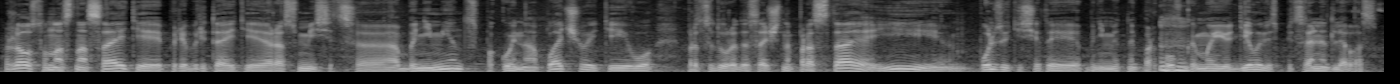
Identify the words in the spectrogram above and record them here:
пожалуйста, у нас на сайте приобретайте раз в месяц абонемент, спокойно оплачивайте его, процедура достаточно простая, и пользуйтесь этой абонементной парковкой, угу. мы ее делали специально для вас.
